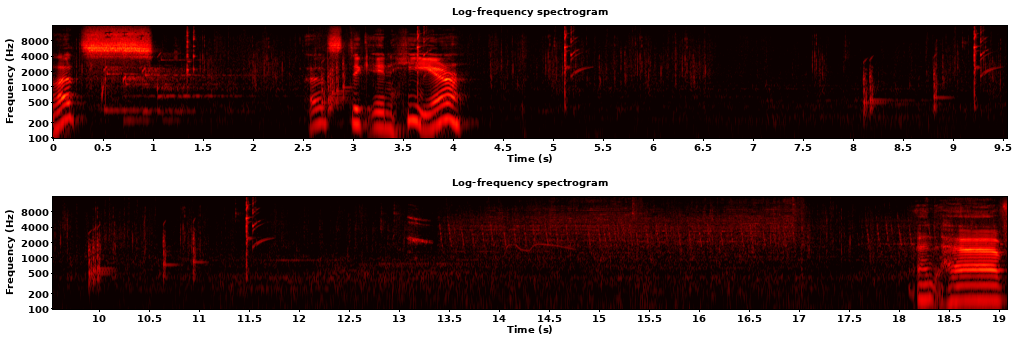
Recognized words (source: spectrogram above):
let's let's dig in here. And have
